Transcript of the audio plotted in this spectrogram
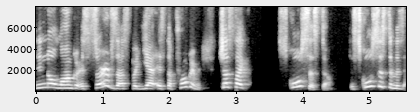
It no longer it serves us, but yet it's the programming. Just like school system. The school system is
